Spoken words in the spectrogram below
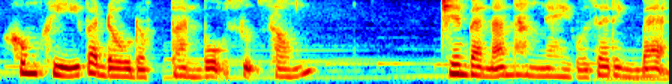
không khí và đầu độc toàn bộ sự sống. trên bàn ăn hàng ngày của gia đình bạn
